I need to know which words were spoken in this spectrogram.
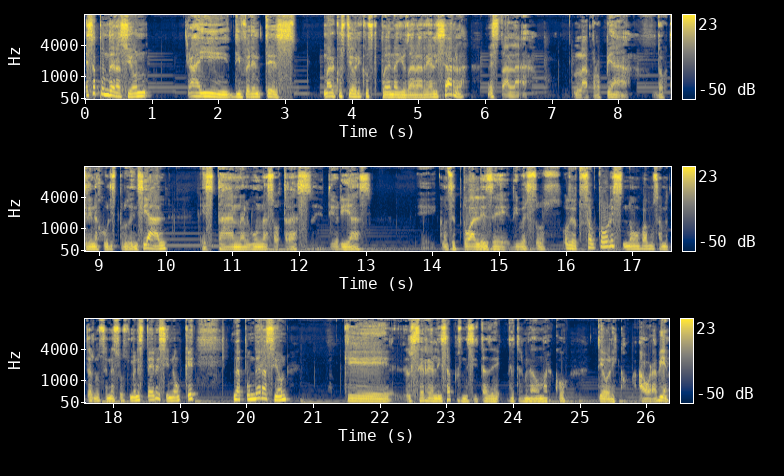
Esa ponderación hay diferentes marcos teóricos que pueden ayudar a realizarla. Está la, la propia doctrina jurisprudencial, están algunas otras eh, teorías eh, conceptuales de diversos o de otros autores, no vamos a meternos en esos menesteres, sino que la ponderación que se realiza pues necesita de determinado marco teórico. Ahora bien,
